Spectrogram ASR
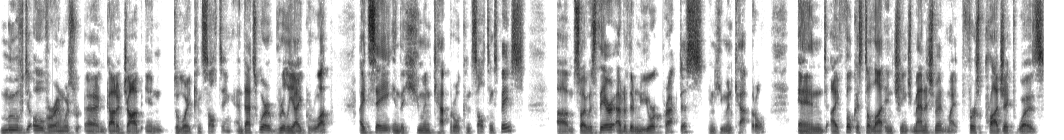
moved over and was uh, got a job in Deloitte Consulting, and that's where really I grew up. I'd say in the human capital consulting space. Um, so I was there out of their New York practice in human capital. And I focused a lot in change management. My first project was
